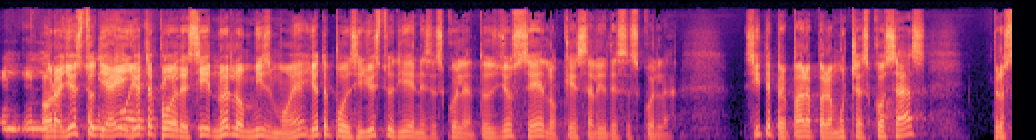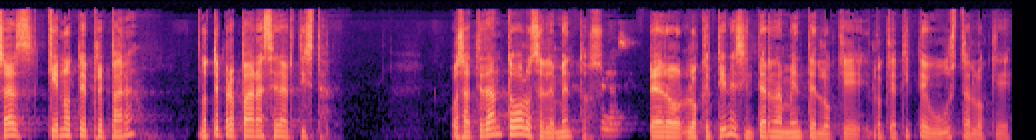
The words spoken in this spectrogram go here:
el... Ahora, yo estudié ahí, yo te puedo decir, no es lo mismo, ¿eh? Yo te puedo decir, yo estudié en esa escuela, entonces yo sé lo que es salir de esa escuela. Sí te prepara para muchas cosas, pero ¿sabes qué no te prepara? No te prepara a ser artista. O sea, te dan todos los elementos, pero lo que tienes internamente, lo que, lo que a ti te gusta, lo que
